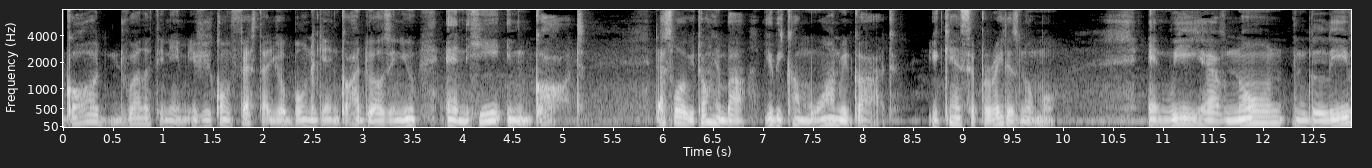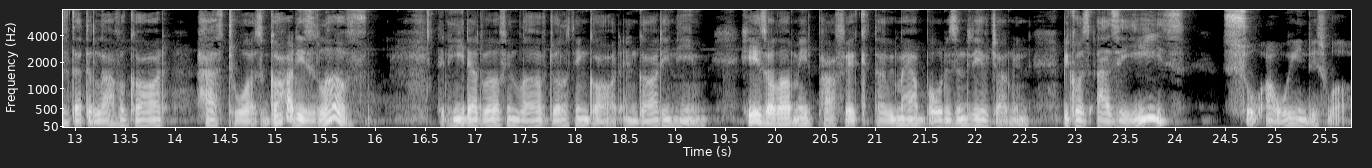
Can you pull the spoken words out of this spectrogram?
God dwelleth in him. If you confess that you're born again, God dwells in you and he in God. That's what we're talking about. You become one with God. You can't separate us no more. And we have known and believed that the love of God has towards God is love. And he that dwelleth in love dwelleth in God, and God in him. He is our love made perfect, that we may have boldness in the day of judgment. Because as he is, so are we in this world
